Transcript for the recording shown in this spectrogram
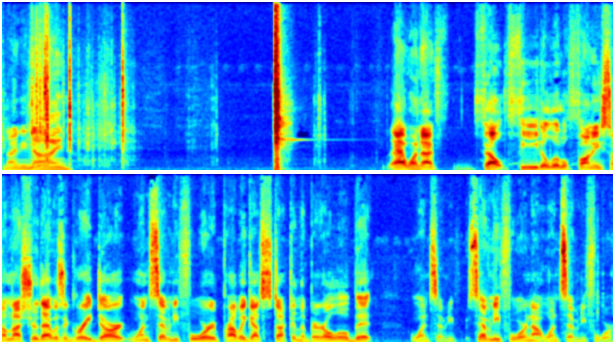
99. That one I felt feed a little funny, so I'm not sure that was a great dart. 174, it probably got stuck in the barrel a little bit. 170, 74, not 174,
